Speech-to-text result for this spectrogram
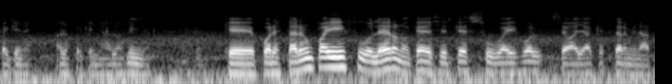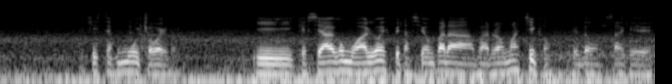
pequeños, a los pequeños, a los niños que por estar en un país futbolero no quiere decir que su béisbol se vaya a terminar. Existe mucho béisbol. Y que sea como algo de inspiración para, para los más chicos que todo. O sea, que,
